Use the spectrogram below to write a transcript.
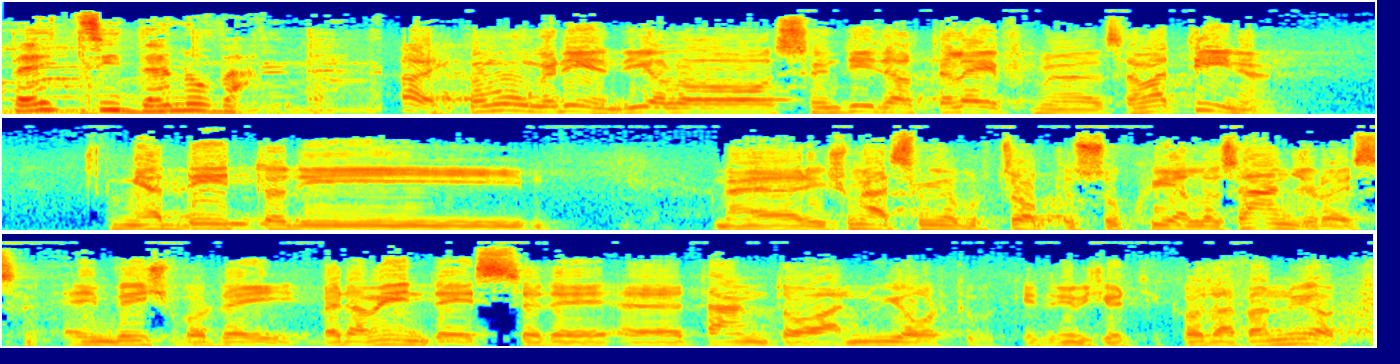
Pezzi da 90. Eh, comunque niente, io l'ho sentito al telefono stamattina, mi ha detto di... Ma dice Massimo, io purtroppo sto qui a Los Angeles e invece vorrei veramente essere eh, tanto a New York perché tenevo certe cose da fare a New York.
